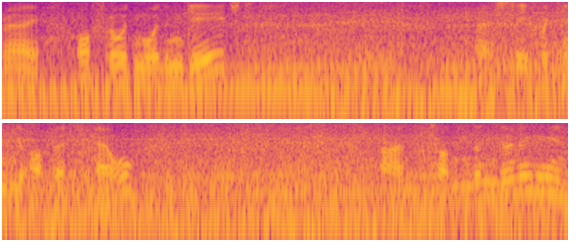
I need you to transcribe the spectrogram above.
Right, off-road mode engaged. Let's see if we can get up this hill and turned and down again.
